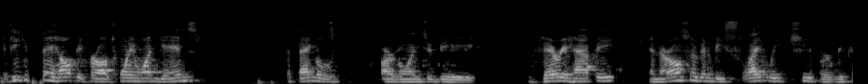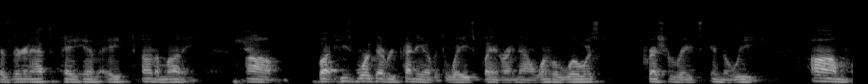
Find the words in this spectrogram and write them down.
If he can stay healthy for all 21 games, the Bengals are going to be very happy and they're also going to be slightly cheaper because they're going to have to pay him a ton of money. Um, but he's worth every penny of it the way he's playing right now, one of the lowest pressure rates in the league. Um,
